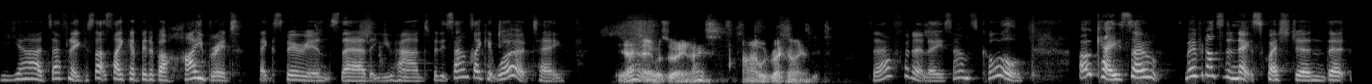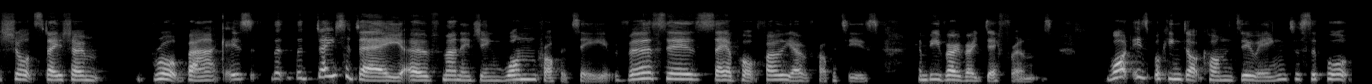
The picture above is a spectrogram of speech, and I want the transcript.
Yeah, definitely, because that's like a bit of a hybrid experience there that you had, but it sounds like it worked, hey? Yeah, it was very nice. I would recommend it. Definitely, sounds cool. Okay, so moving on to the next question that Short Stay Show brought back is that the day to day of managing one property versus, say, a portfolio of properties can be very, very different. What is Booking.com doing to support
